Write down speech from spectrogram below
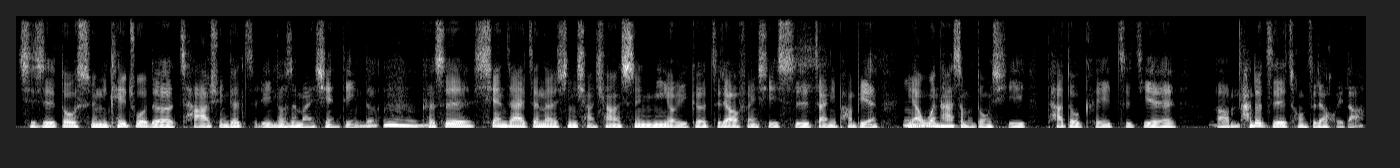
其实都是你可以做的查询跟指令都是蛮限定的。嗯，可是现在真的是你想象是你有一个资料分析师在你旁边，你要问他什么东西，他都可以直接啊、呃，他都直接从资料回答。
